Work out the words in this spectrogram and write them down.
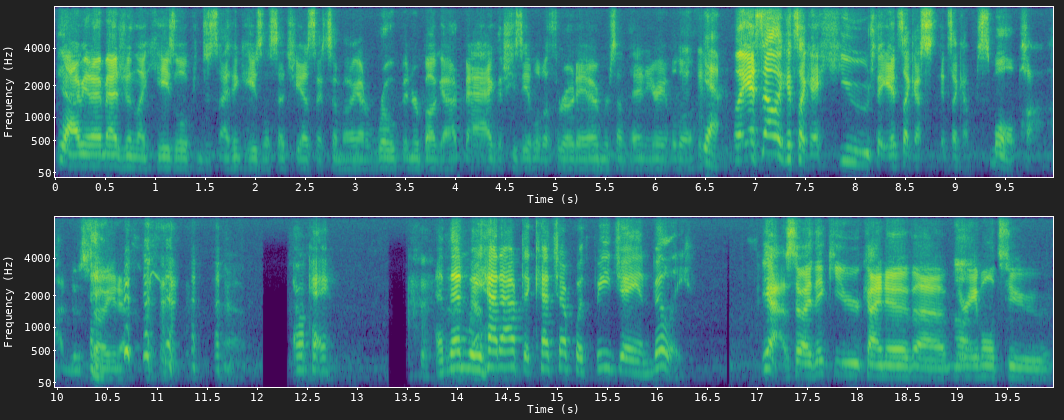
Yeah, I mean, I imagine like Hazel can just. I think Hazel said she has like some kind of rope in her bug out bag that she's able to throw to him or something. And you're able to. Yeah. Like it's not like it's like a huge thing. It's like a it's like a small pond. So you know. Okay. And then we head out to catch up with BJ and Billy. yeah. So I think you kind of uh, you're able to.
